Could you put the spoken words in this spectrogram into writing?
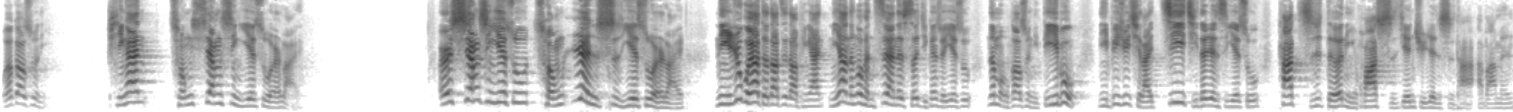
我要告诉你，平安从相信耶稣而来，而相信耶稣从认识耶稣而来。你如果要得到这道平安，你要能够很自然的舍己跟随耶稣，那么我告诉你，第一步，你必须起来积极的认识耶稣，他值得你花时间去认识他。阿爸们，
